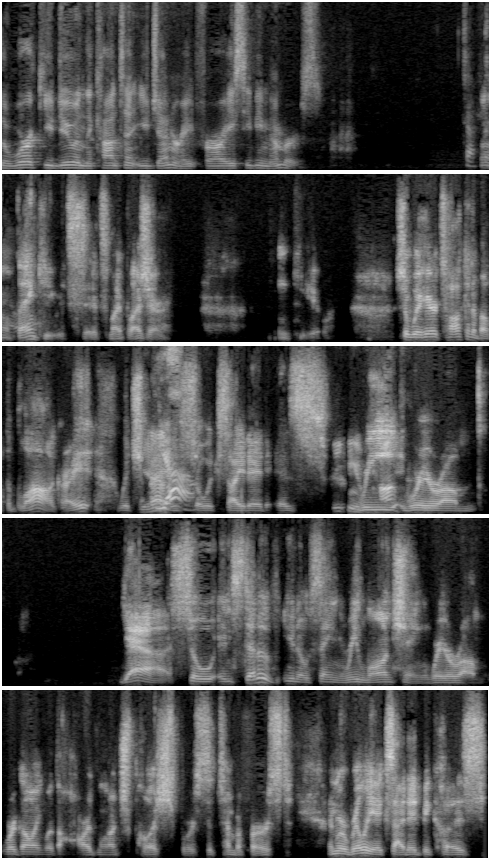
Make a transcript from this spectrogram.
the work you do and the content you generate for our ACB members. Definitely. Well, thank you. It's it's my pleasure. Thank you. So we're here talking about the blog, right? Which Yeah. I'm so excited is Speaking re we're um yeah so instead of you know saying relaunching we're um we're going with a hard launch push for september 1st and we're really excited because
